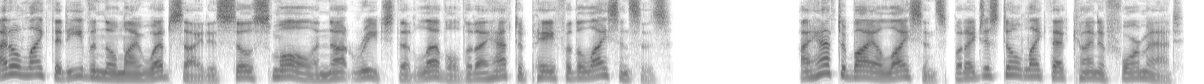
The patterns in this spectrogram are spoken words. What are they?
I don't like that even though my website is so small and not reach that level that I have to pay for the licenses. I have to buy a license, but I just don't like that kind of format.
